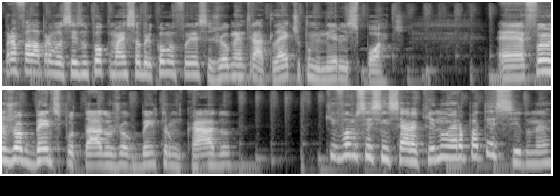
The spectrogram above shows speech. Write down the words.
para falar para vocês um pouco mais sobre como foi esse jogo entre Atlético Mineiro e Esporte. É, foi um jogo bem disputado, um jogo bem truncado, que vamos ser sinceros aqui, não era pra ter sido, né?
